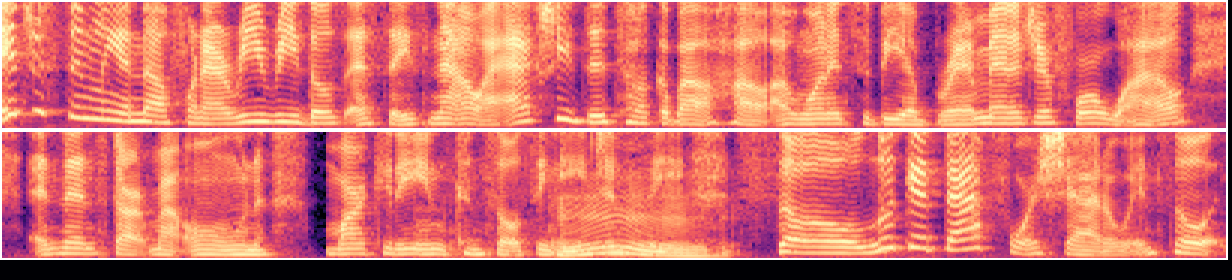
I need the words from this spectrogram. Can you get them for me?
Interestingly enough, when I reread those essays now, I actually did talk about how I wanted to be a brand manager for a while and then start my own marketing consulting agency. Mm. So look at that foreshadowing. So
